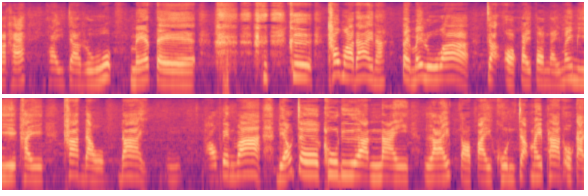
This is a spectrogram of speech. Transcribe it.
นะคะ ใครจะรู้แม้แต่ คือเข้ามาได้นะ แต่ไม่รู้ว่าจะออกไปตอนไหนไม่มีใครคาดเดาได้ เอาเป็นว่า เดี๋ยวเจอครูเดือนในไลฟ์ต่อไปคุณจะไม่พลาดโอกาส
